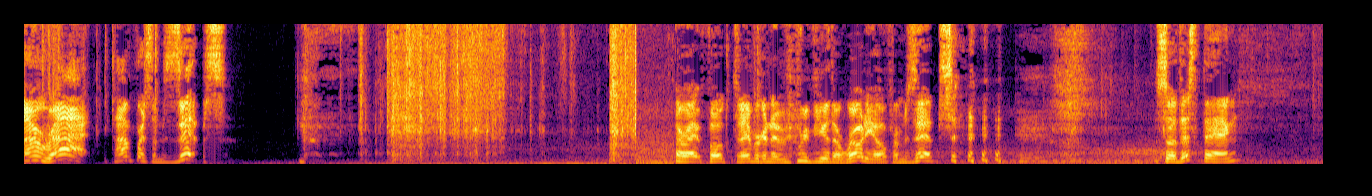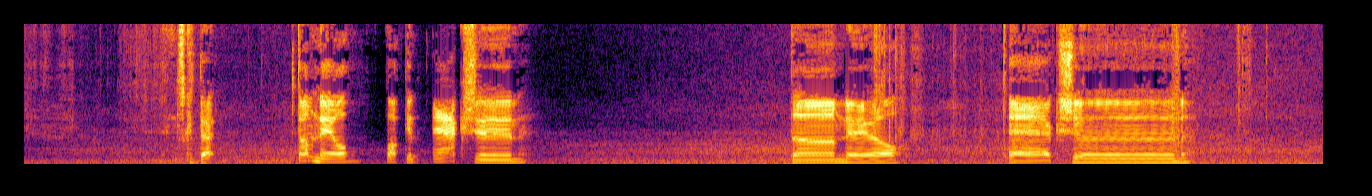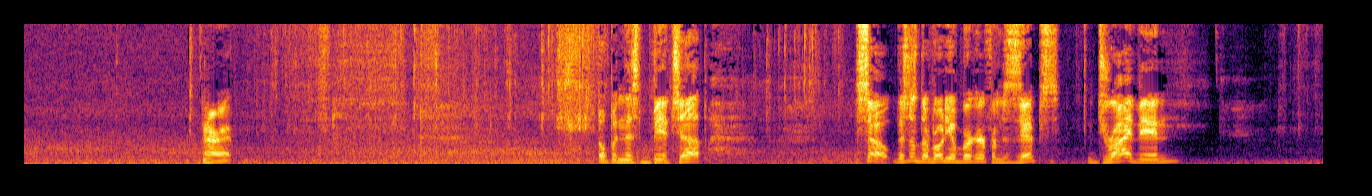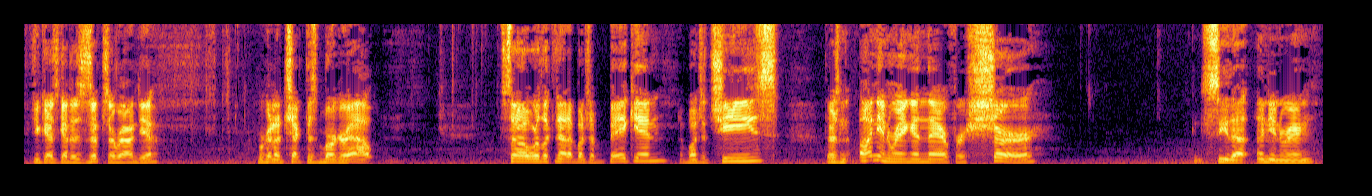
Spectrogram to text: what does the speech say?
All right, time for some zips. All right, folks, today we're to review the Rodeo from Zips. so this thing, let's get that thumbnail fucking action. Thumbnail action. All right. Open this bitch up. So, this is the rodeo burger from Zips Drive-In. If you guys got a Zips around you, we're gonna check this burger out. So we're looking at a bunch of bacon, a bunch of cheese. There's an onion ring in there for sure. You can see that onion ring.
